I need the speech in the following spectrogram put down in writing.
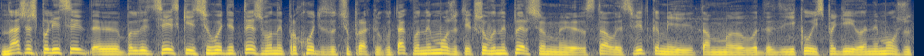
Наші ж поліцей, е, поліцейські сьогодні теж вони проходять цю практику. Так вони можуть, якщо вони першими стали свідками там е, якоїсь події, вони можуть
